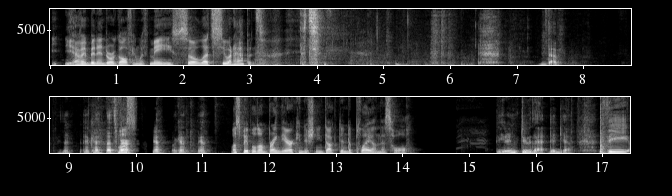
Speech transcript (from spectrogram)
You haven't been indoor golfing with me, so let's see what happens. Okay, that's fair. Yeah, okay, yeah. most people don't bring the air conditioning duct into play on this hole. But You didn't do that, did you? The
